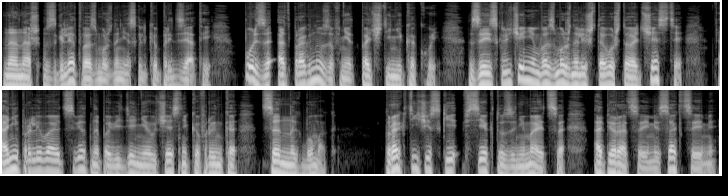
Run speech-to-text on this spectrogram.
На наш взгляд, возможно, несколько предвзятый, пользы от прогнозов нет почти никакой, за исключением, возможно, лишь того, что отчасти они проливают свет на поведение участников рынка ценных бумаг. Практически все, кто занимается операциями с акциями,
